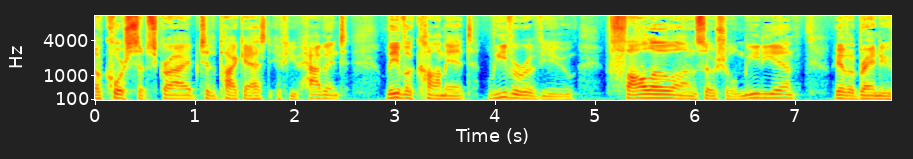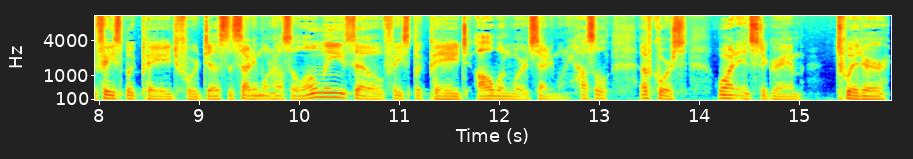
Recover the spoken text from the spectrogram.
Of course, subscribe to the podcast if you haven't. Leave a comment, leave a review, follow on social media. We have a brand new Facebook page for just the Saturday Morning Hustle only. So, Facebook page, all one word, Saturday Morning Hustle. Of course, we're on Instagram, Twitter,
